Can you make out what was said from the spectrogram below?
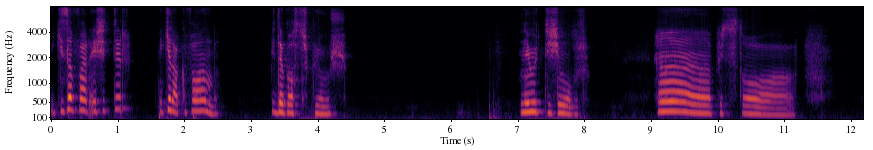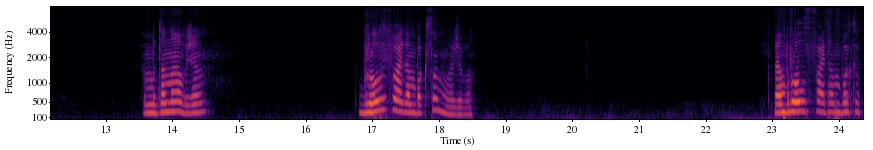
İki zafer eşittir. iki dakika falandı. Bir de gaz çıkıyormuş. Ne müthişim olur. Ha, pit stop. Ben burada ne yapacağım? Brovify'dan baksam mı acaba? Ben Brawlify'dan bakıp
